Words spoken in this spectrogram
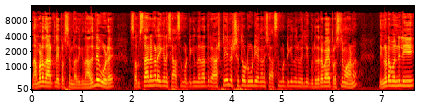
നമ്മുടെ നാട്ടിലെ പ്രശ്നം ബാധിക്കുന്നു. അതിന്റെ കൂടെ സംസ്ഥാനങ്ങളെ ഇങ്ങനെ ശ്വാസം മുട്ടിക്കുന്നതിനകത്ത് രാഷ്ട്രീയ ലക്ഷ്യത്തോടുകൂടി അങ്ങനെ ശ്വാസം മുട്ടിക്കുന്ന ഒരു വലിയ ഗുരുതരമായ പ്രശ്നമാണ്. നിങ്ങളുടെ മുന്നിൽ ഈ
